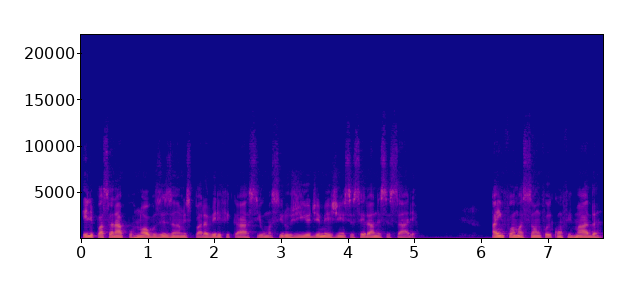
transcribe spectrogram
ele passará por novos exames para verificar se uma cirurgia de emergência será necessária. A informação foi confirmada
